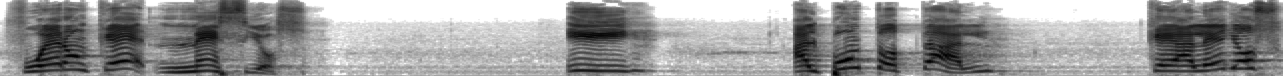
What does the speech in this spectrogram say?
fueron que necios. Y al punto tal que al ellos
